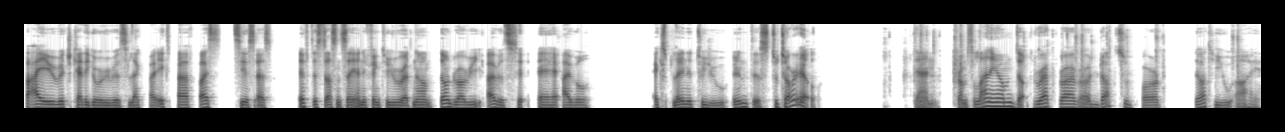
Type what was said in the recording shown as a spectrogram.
by which category we'll select by XPath, by CSS. If this doesn't say anything to you right now, don't worry, I will, say, uh, I will explain it to you in this tutorial. Then from selenium.webdriver.support.ui.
